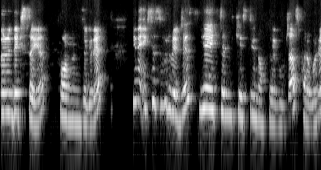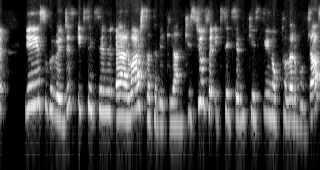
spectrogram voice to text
önündeki sayı formülümüze göre. Yine x'e 0 vereceğiz. Y ekseninin kestiği noktayı bulacağız parabolü. Y'ye 0 vereceğiz. X ekseninin eğer varsa tabii ki yani kesiyorsa x ekseninin kestiği noktaları bulacağız.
